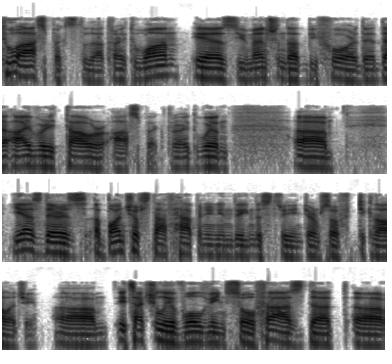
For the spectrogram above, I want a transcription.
two aspects to that, right? One is you mentioned that before, the, the ivory tower aspect, right? When um, yes, there's a bunch of stuff happening in the industry in terms of technology. Um, it's actually evolving so fast that uh,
